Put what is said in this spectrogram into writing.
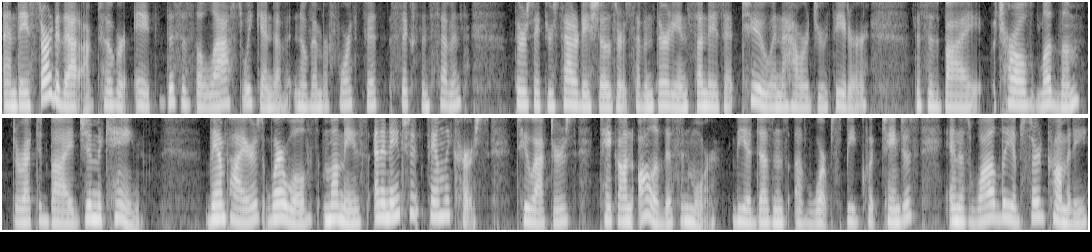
And they started that October 8th. This is the last weekend of it, November 4th, 5th, 6th, and 7th. Thursday through Saturday shows are at 7:30 and Sundays at 2 in the Howard Drew Theater. This is by Charles Ludlam, directed by Jim McCain. Vampires, werewolves, mummies, and an ancient family curse. Two actors take on all of this and more via dozens of warp speed quick changes in this wildly absurd comedy,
